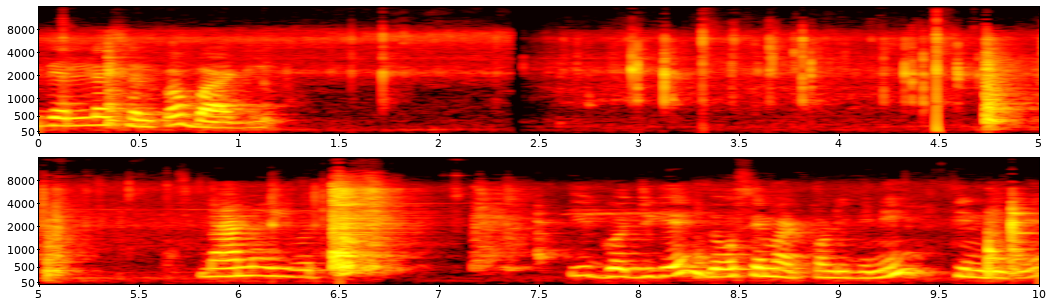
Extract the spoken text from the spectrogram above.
ಇದೆಲ್ಲ ಸ್ವಲ್ಪ ಬಾಡಲಿ. ನಾನು ಇವತ್ತು ಈ ಗೊಜ್ಜಿಗೆ ದೋಸೆ ಮಾಡ್ಕೊಂಡಿದ್ದೀನಿ ತಿಂಡಿಗೆ.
